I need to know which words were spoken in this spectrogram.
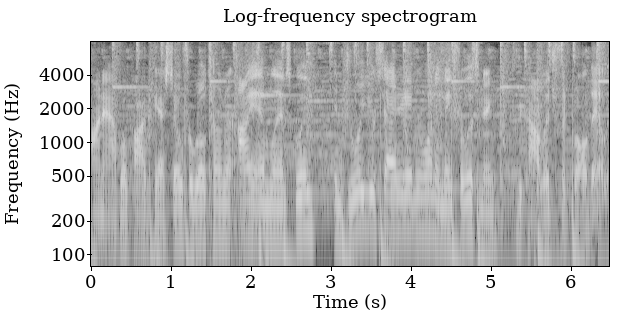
on Apple Podcast. So for Will Turner, I am Lance Glinn. Enjoy your Saturday, everyone, and thanks for listening to the College Football Daily.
